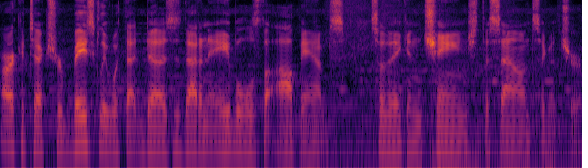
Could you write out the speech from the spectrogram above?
architecture, basically what that does is that enables the op amps so they can change the sound signature.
